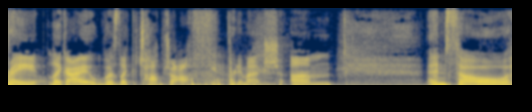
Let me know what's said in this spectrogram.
right so- like i was like topped off Yeah. pretty much um and so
